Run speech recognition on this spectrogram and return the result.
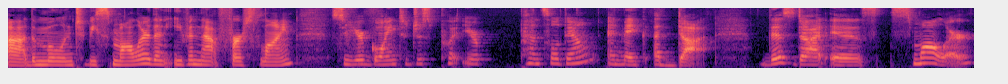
uh, the moon to be smaller than even that first line. So you're going to just put your pencil down and make a dot. This dot is smaller.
